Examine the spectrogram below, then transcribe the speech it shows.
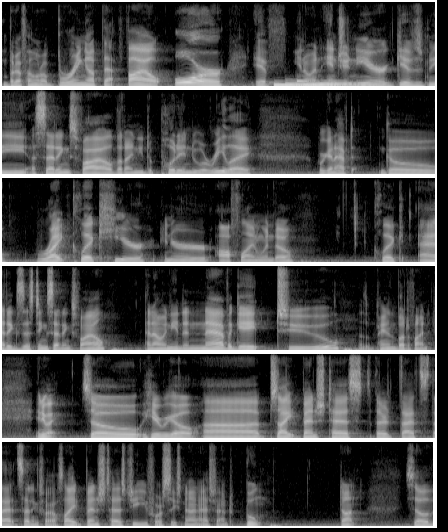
But if I want to bring up that file, or if you know an engineer gives me a settings file that I need to put into a relay, we're gonna have to go right click here in your offline window, click add existing settings file, and now we need to navigate to there's a pain in the butt to find. Anyway, so here we go. Uh, site bench test. There, that's that settings file. Site bench test GE469 as found. Boom, done. So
